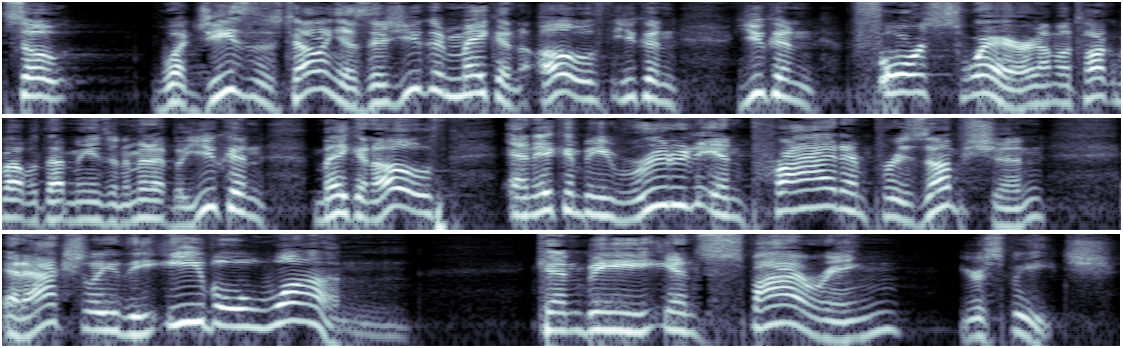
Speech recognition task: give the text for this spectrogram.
So what Jesus is telling us is you can make an oath, you can, you can forswear, and I'm going to talk about what that means in a minute, but you can make an oath and it can be rooted in pride and presumption, and actually the evil one can be inspiring your speech.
